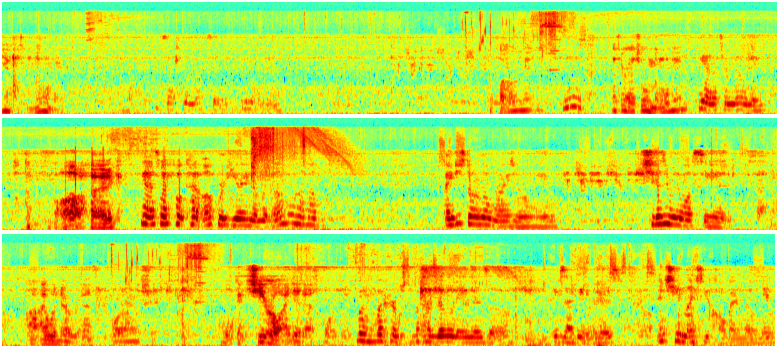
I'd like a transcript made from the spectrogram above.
yeah, it's her middle name. It's actually that's her middle name. The flower name? Yeah, That's her actual middle name? yeah, that's her middle name. What the fuck? Yeah, that's why I felt kind of awkward hearing. I'm like, oh. I just don't know Ryan's real name. She doesn't really want to say it. No, I, I would never ask for it unless she. Oh, okay, Shiro, I did ask for, but But, but her but her middle name is uh exactly what it is, and she likes to be called by her middle name.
